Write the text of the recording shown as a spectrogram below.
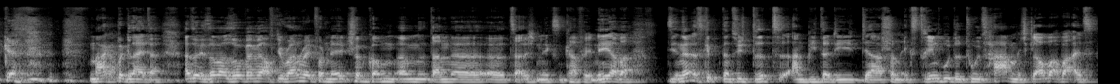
Marktbegleiter. Also ich sag mal so, wenn wir auf die Runrate von Mailchimp kommen, ähm, dann äh, äh, zahle ich den nächsten Kaffee. Nee, aber die, ne, es gibt natürlich Drittanbieter, die da schon extrem gute Tools haben. Ich glaube aber als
